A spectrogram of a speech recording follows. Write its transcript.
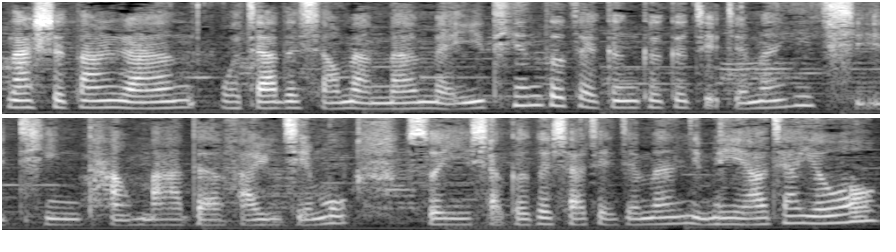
那是当然，我家的小满满每一天都在跟哥哥姐姐们一起听唐妈的法语节目，所以小哥哥小姐姐们，你们也要加油哦。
